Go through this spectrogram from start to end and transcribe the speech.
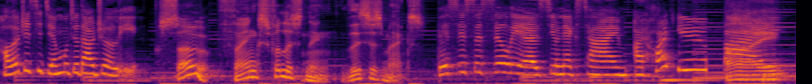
好了，这期节目就到这里。 So, thanks for listening. This is Max. This is Cecilia. See you next time. I heart you. Bye.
